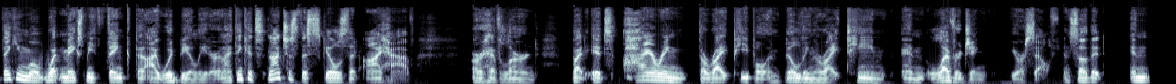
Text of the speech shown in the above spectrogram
thinking, well, what makes me think that I would be a leader? And I think it's not just the skills that I have or have learned, but it's hiring the right people and building the right team and leveraging yourself. And so that, and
